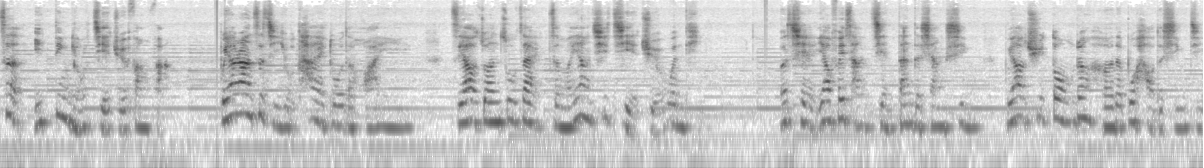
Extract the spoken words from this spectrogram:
这一定有解决方法，不要让自己有太多的怀疑，只要专注在怎么样去解决问题，而且要非常简单的相信，不要去动任何的不好的心机。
